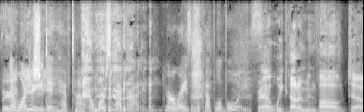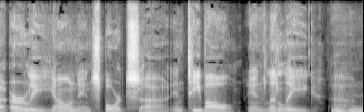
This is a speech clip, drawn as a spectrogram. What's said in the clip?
Very no wonder busy. you didn't have time for horseback riding. You were raising a couple of boys. Right. We got them involved uh, early on in sports, uh, in t-ball, in little league. hmm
